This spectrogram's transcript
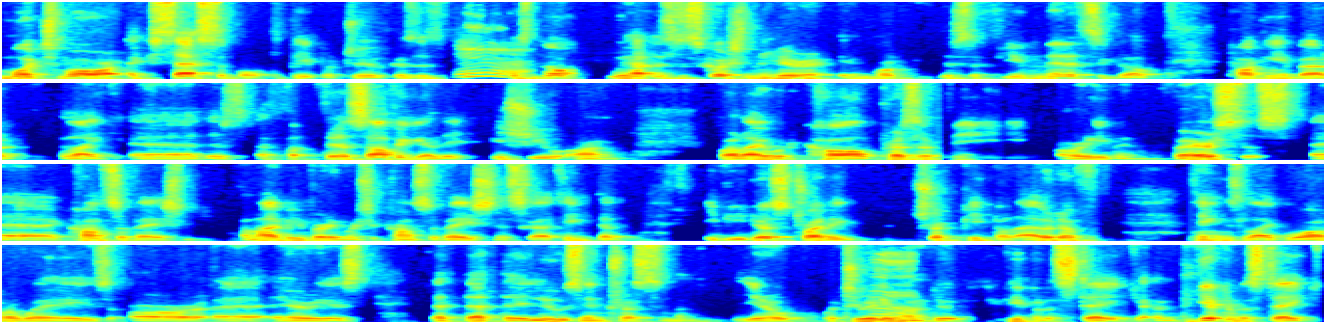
much more accessible to people too. Because yeah. there's no, we had this discussion here in work just a few minutes ago, talking about like uh, there's a philosophical issue on what I would call preservation or even versus uh, conservation. And I'd be very much a conservationist. I think that if you just try to shut people out of things like waterways or uh, areas that, that they lose interest in them. You know, what you really want to do is give people a stake. And to give them a stake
